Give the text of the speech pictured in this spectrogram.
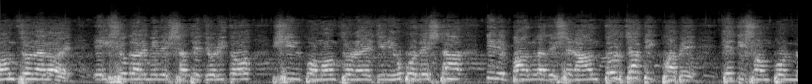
মন্ত্রণালয় এই সুগার মিলের সাথে জড়িত। শিল্প মন্ত্রণালয়ের যিনি উপদেষ্টা, তিনি বাংলাদেশের আন্তর্জাতিক ভাবে খ্যাতি সম্পন্ন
